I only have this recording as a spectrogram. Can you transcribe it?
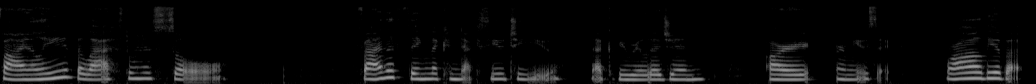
Finally, the last one is soul. Find the thing that connects you to you. That could be religion, art, or music, or all the above.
